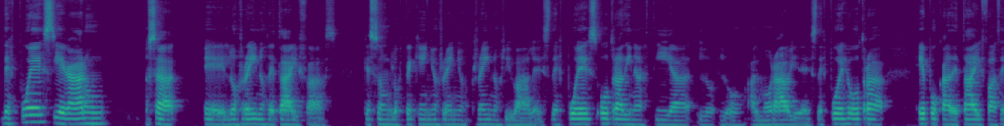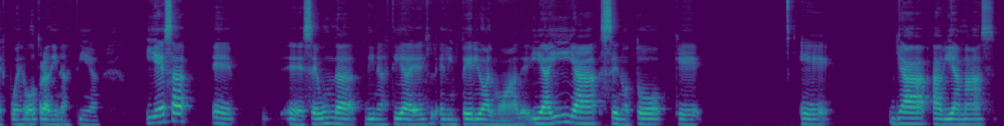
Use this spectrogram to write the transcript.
Después llegaron, o sea, eh, los reinos de taifas, que son los pequeños reinos, reinos rivales. Después otra dinastía, los almorávides. Después otra época de taifas. Después otra dinastía. Y esa eh, eh, segunda dinastía es el imperio almohade. Y ahí ya se notó que eh, ya había más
